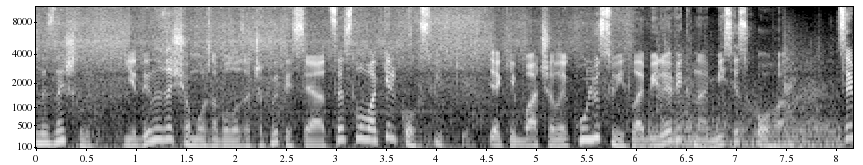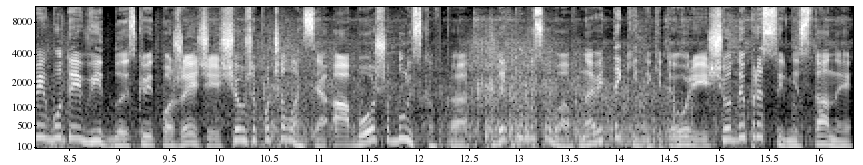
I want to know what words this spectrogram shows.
не знайшли. Єдине за що можна було зачепитися, це слова кількох свідків, які бачили кулю світла біля вікна місіс Хоган. Це міг бути відблиск від пожежі, що вже почалася, або ж блискавка. Дехто висував навіть такі дикі теорії, що депресивні стани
